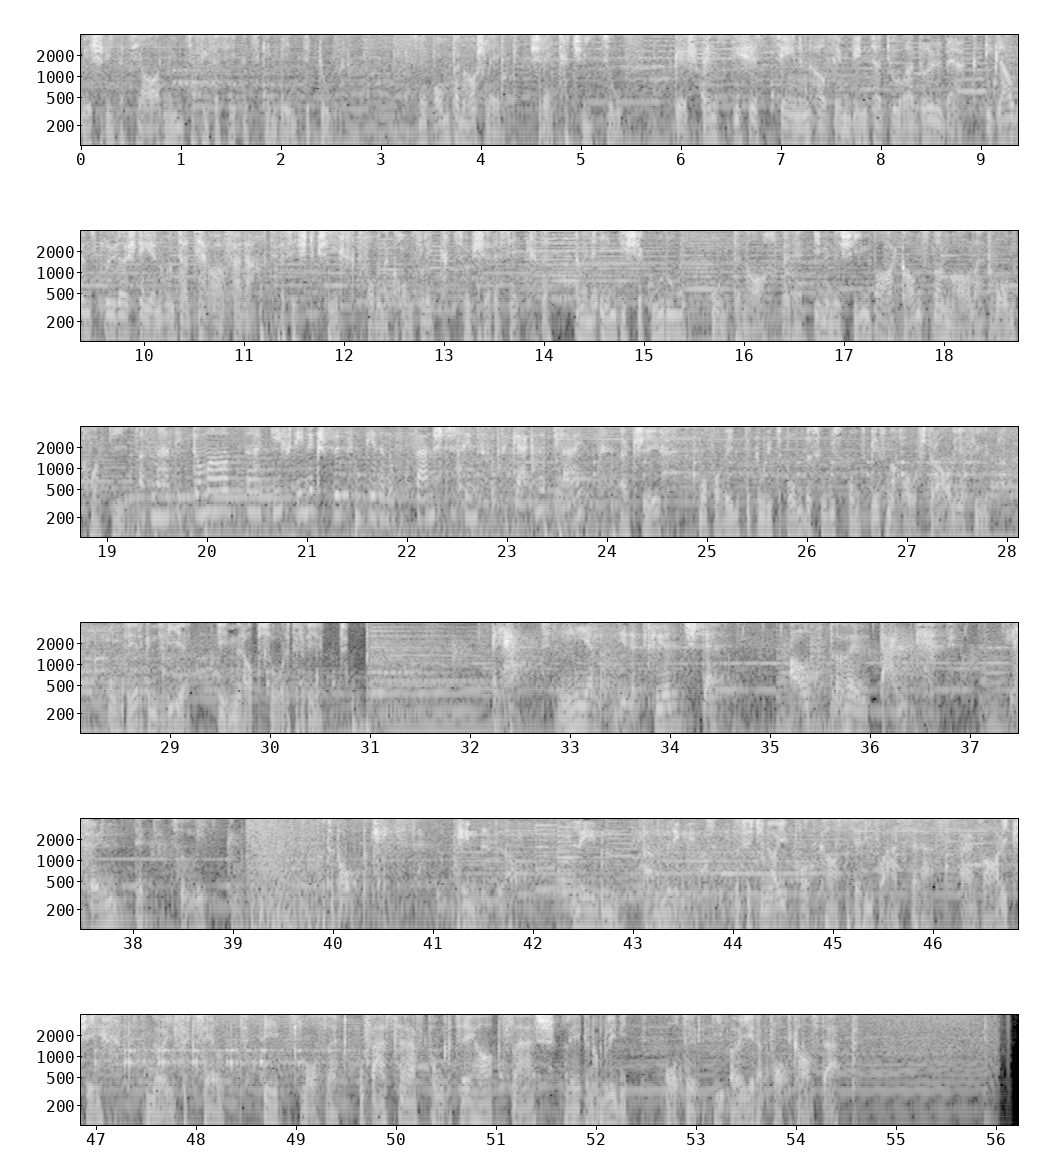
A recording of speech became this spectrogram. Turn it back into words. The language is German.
Wir schreiben das Jahr 1975 in Winterthur. Zwei Bombenanschläge schrecken die Schweiz auf. Gespenstische Szenen auf dem Winterthurer Brühlberg. Die Glaubensbrüder stehen unter Terrorverdacht. Es ist die Geschichte von einem Konflikt zwischen einer Sekte, einem indischen Guru und den Nachbarn in einem scheinbar ganz normalen Wohnquartier. Also man hat die Tomaten Gift reingespritzt und die dann auf die Fenstersims von den Gegnern gelegt. Eine Geschichte, die von Winterthur ins Bundeshaus und bis nach Australien führt. Und irgendwie immer absurder wird. Es hat niemand in der kühnsten Albträumen denkt, die könnten zum Mittel von der Bombe greifen. Himmelblau. Leben am Limit. Das ist die neue Podcast-Serie von SRF. Eine wahre Geschichte, neu erzählt. Jetzt hören auf srf.ch/leben am Limit oder in eurer Podcast-App.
